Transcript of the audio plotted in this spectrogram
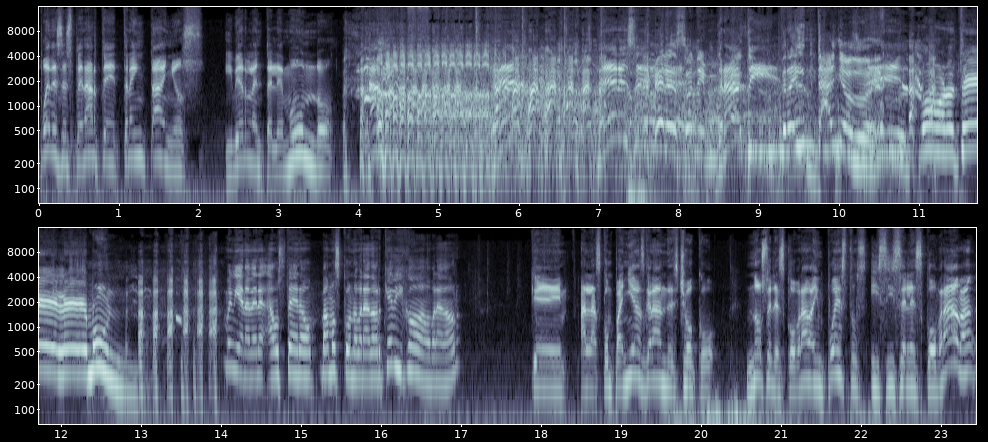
puedes esperarte 30 años y verla en Telemundo. ¿Eh? Espérense. Eres un gratis. 30 años, güey. Por Telemundo. Muy bien, a ver, austero. Vamos con Obrador. ¿Qué dijo Obrador? Que a las compañías grandes, Choco, no se les cobraba impuestos. Y si se les cobraba,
